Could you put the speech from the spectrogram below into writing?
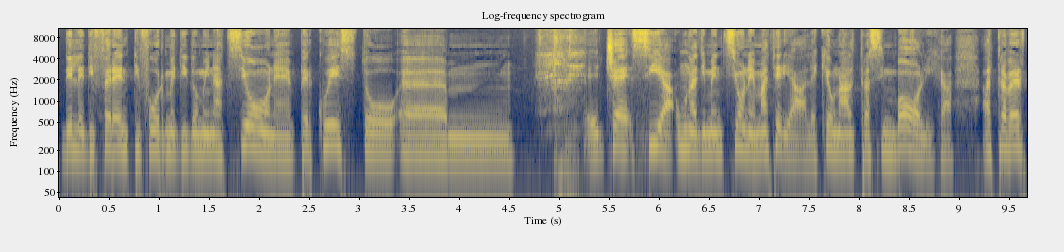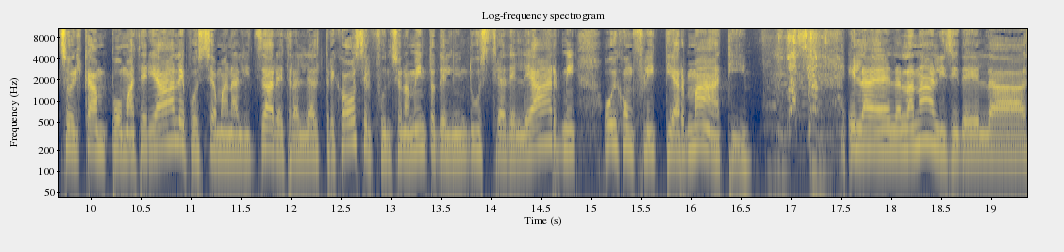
delle differenti forme di dominazione. Per questo ehm, eh, c'è sia una dimensione materiale che un'altra simbolica. Attraverso il campo materiale possiamo analizzare tra le altre cose il funzionamento dell'industria delle armi o i conflitti armati. E la- la- l'analisi della-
